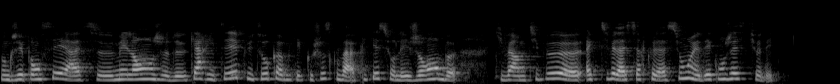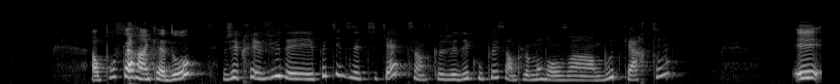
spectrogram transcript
Donc j'ai pensé à ce mélange de karité plutôt comme quelque chose qu'on va appliquer sur les jambes, qui va un petit peu euh, activer la circulation et décongestionner. Alors pour faire un cadeau, j'ai prévu des petites étiquettes que j'ai découpées simplement dans un bout de carton et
